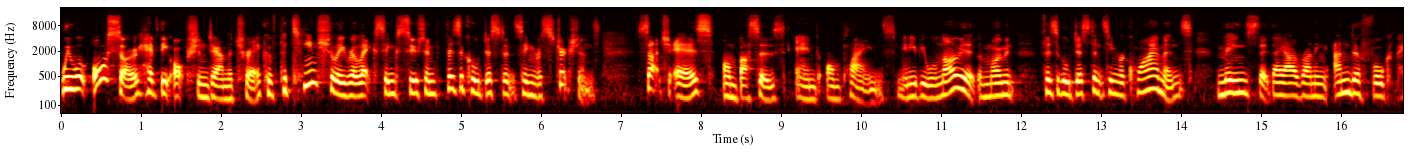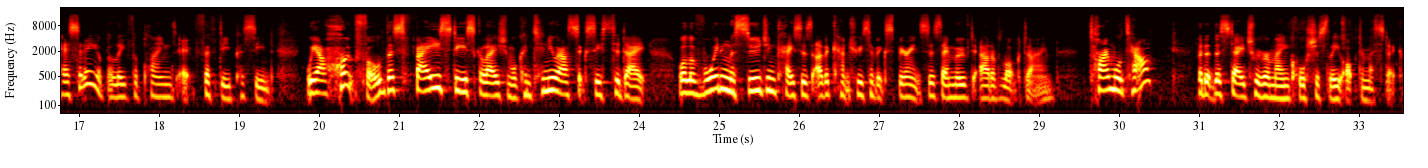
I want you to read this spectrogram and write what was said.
We will also have the option down the track of potentially relaxing certain physical distancing restrictions, such as on buses and on planes. Many of you will know that at the moment, physical distancing requirements means that they are running under full capacity, I believe for planes at 50%. We are hopeful this phased de escalation will continue our success to date while avoiding the surge in cases other countries have experienced as they moved out of lockdown. Time will tell, but at this stage we remain cautiously optimistic.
